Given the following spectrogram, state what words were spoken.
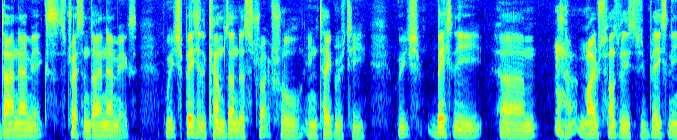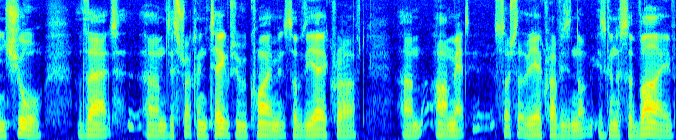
dynamics, stress and dynamics, which basically comes under structural integrity, which basically um, my responsibility is to basically ensure that um, the structural integrity requirements of the aircraft um, are met, such that the aircraft is not is going to survive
